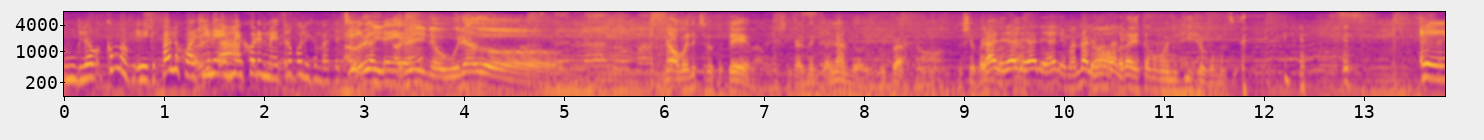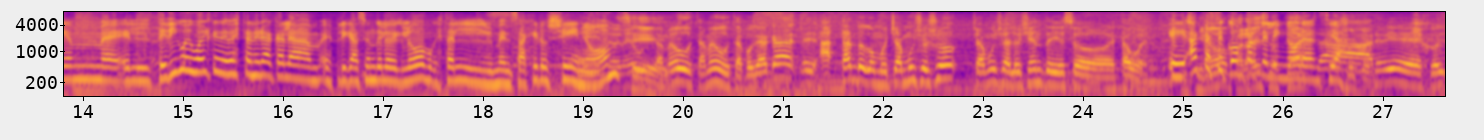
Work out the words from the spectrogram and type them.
un globo. ¿Cómo? Eh, Pablo Joaquín es ah, mejor en Metrópolis que en Basta Chica, Habrán, te digo, habrán eh. inaugurado No, bueno, este es otro tema, musicalmente hablando, disculpa, no. no sé, para Dale, dale, dale, dale, mandale, No, mandale. pará que estamos con litigio comercial. Em, el- te digo igual que debes tener acá la explicación de lo del globo porque está el mensajero lleno. Me Sí. gusta, me gusta, me gusta. Porque acá, eh, ah, tanto como chamullo yo, chamulla al oyente y eso está bueno. Eh, Si acá no, se para comparte eso la está- ignorancia. Claro, viejo. Lo si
